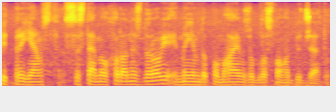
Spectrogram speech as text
підприємств системи охорони здоров'я, і ми їм допомагаємо з обласного бюджету.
